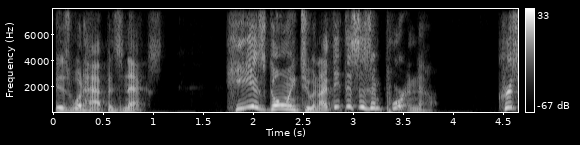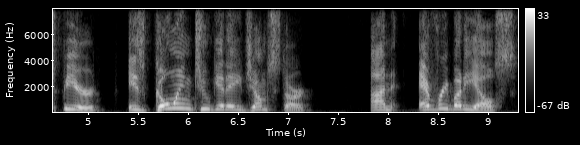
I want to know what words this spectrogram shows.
is what happens next. He is going to, and I think this is important now. Chris Beard is going to get a jump start on everybody else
